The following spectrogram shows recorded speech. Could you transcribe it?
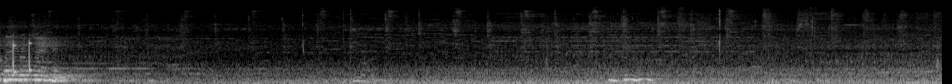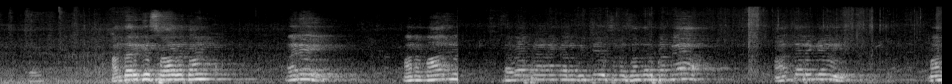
అందరూ పైకి వచ్చేయండి అందరికీ స్వాగతం. మరి మన మాజీ సభా ప్రాణంగా విచ్చేసిన సందర్భంగా అందరికీ మన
